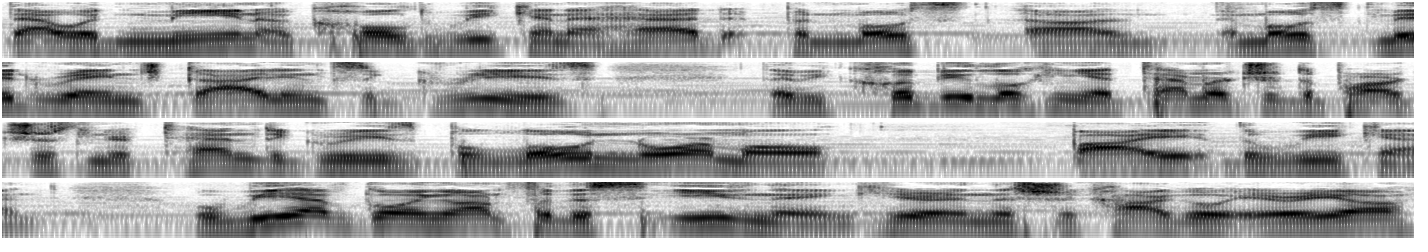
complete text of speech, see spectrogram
That would mean a cold weekend ahead, but most uh, most mid-range guidance agrees that we could be looking at temperature departures near 10 degrees below normal by the weekend. What we have going on for this evening here in the Chicago area,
